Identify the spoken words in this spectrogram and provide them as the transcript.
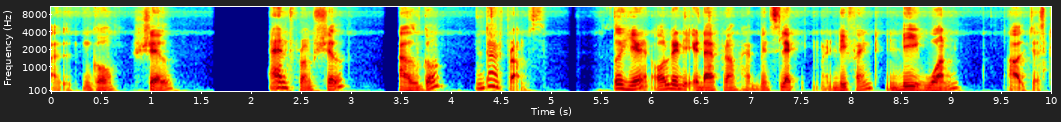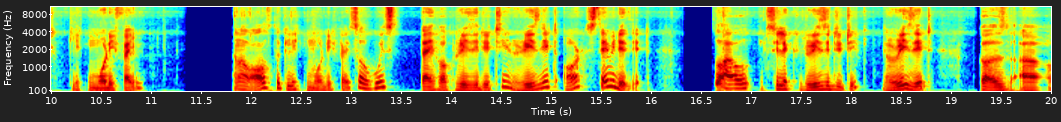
i'll go shell and from shell i'll go diaphragms. So here already a diaphragm have been select defined d1 i'll just click modify and i'll also click modify. So which type of rigidity rigid or semi rigid so i'll select rigidity rigid because uh,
